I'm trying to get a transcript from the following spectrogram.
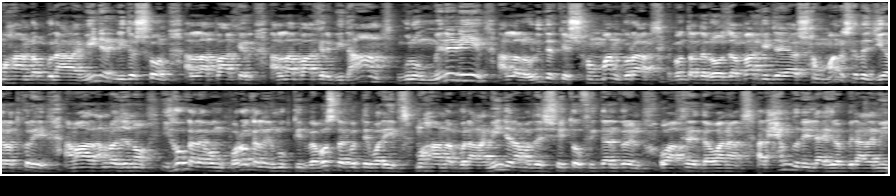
মহান রব্বুল আলমিনের নিদর্শন, আল্লাহ পাকের আল্লাহ পাকের বিধানগুলো মেনে নিয়ে আল্লাহর অলিদেরকে সম্মান করা এবং তাদের রোজা পাখি যায় সম্মানের সাথে জিয়ারত করে আমার আমরা যেন ইহকাল এবং পরকালের মুক্তির ব্যবস্থা করতে পারি। মহান রব্বুল আলমিন যেন আমাদের সেই তৌফিক দান করেন ও আখরে দেওয়ানা। আলহামদুলিল্লাহ রবিল আলমী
